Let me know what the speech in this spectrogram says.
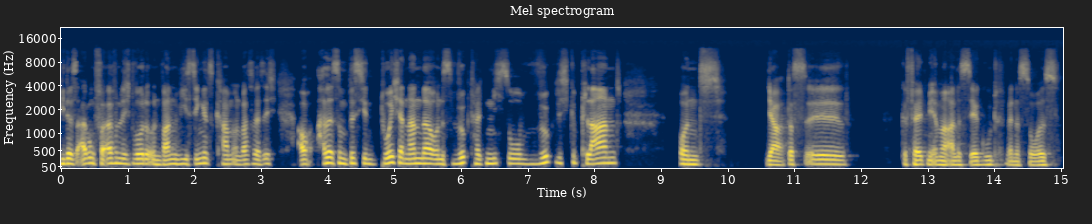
wie das Album veröffentlicht wurde und wann wie Singles kamen und was weiß ich, auch alles so ein bisschen durcheinander und es wirkt halt nicht so wirklich geplant und ja, das äh, gefällt mir immer alles sehr gut, wenn es so ist.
